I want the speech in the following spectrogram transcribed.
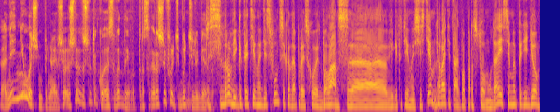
они не очень понимают, что, что, что такое СВД. Вот расшифруйте, будьте любезны. Синдром вегетативной дисфункции, когда происходит баланс э, вегетативной системы. Давайте так, по-простому. Да, если мы перейдем...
